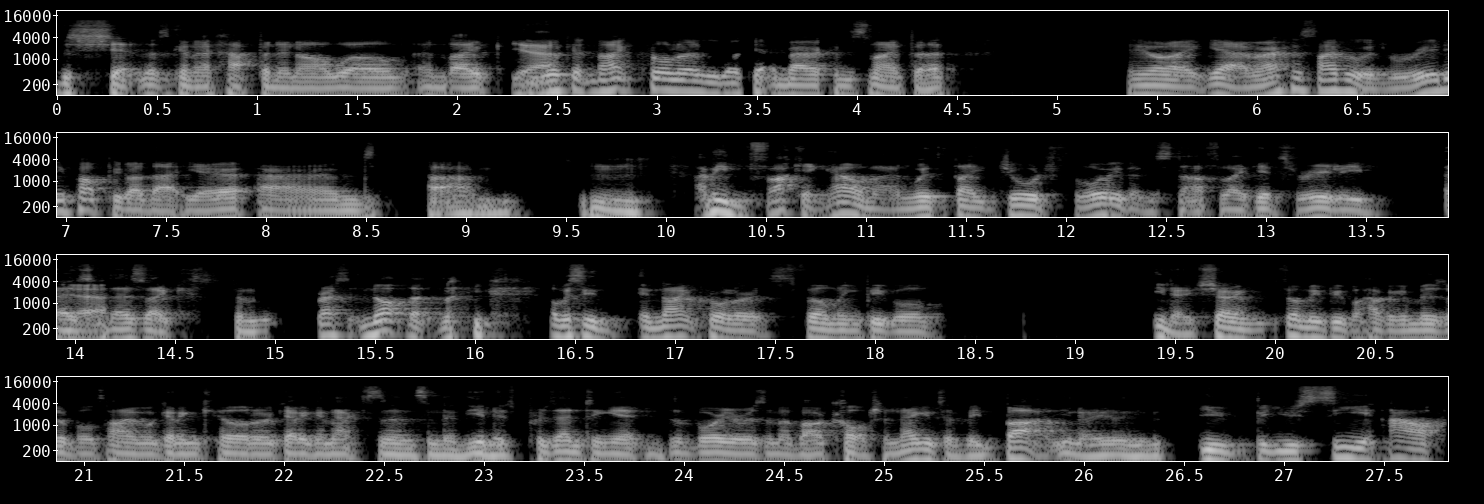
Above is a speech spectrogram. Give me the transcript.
the shit that's going to happen in our world. And like, Yeah. you look at Nightcrawler and you look at American Sniper, and you're like, yeah, American Sniper was really popular that year. And um, hmm. I mean, fucking hell, man, with like George Floyd and stuff, like it's really there's, Yeah. there's like some not that like obviously in Nightcrawler it's filming people you know, showing filming people having a miserable time or getting killed or getting in accidents, and then you know, it's presenting it the voyeurism of our culture negatively. But you know, you but you see how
